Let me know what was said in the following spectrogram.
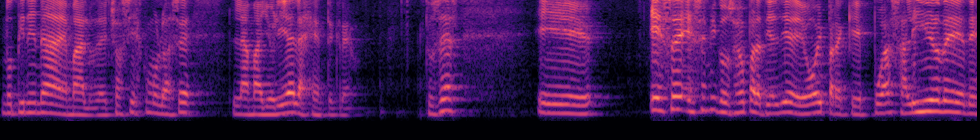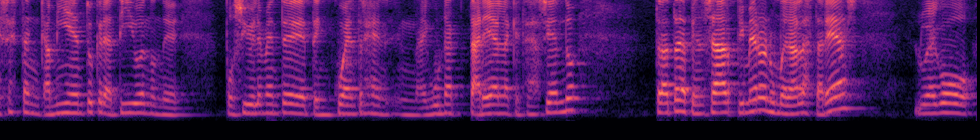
No tiene nada de malo. De hecho, así es como lo hace la mayoría de la gente, creo. Entonces, eh, ese, ese, es mi consejo para ti el día de hoy, para que puedas salir de, de ese estancamiento creativo en donde posiblemente te encuentres en, alguna tarea en la que estés haciendo, trata de pensar primero enumerar las tareas, luego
